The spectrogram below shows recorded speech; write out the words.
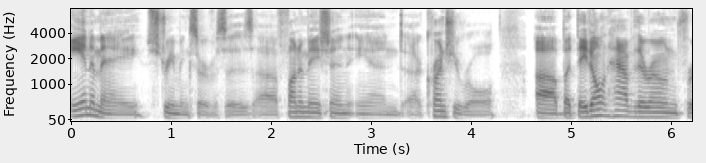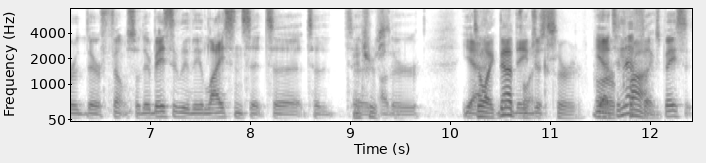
anime streaming services, uh, Funimation and uh, Crunchyroll. Uh, but they don't have their own for their film, so they're basically they license it to to, to other, yeah, To, like, Netflix they Netflix or- yeah to Prime. Netflix, basic,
